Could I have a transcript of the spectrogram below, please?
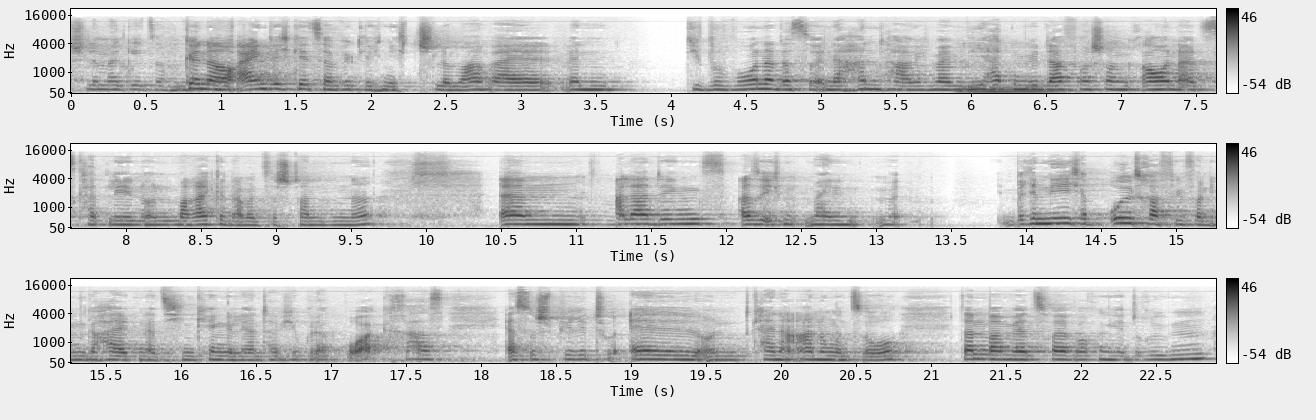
Schlimmer geht's auch nicht. Genau, eigentlich geht's ja wirklich nicht schlimmer, weil wenn die Bewohner das so in der Hand haben, ich meine, wie hatten wir davor schon Grauen, als Kathleen und Mareike damit zerstanden, ne? Ähm, allerdings, also ich meine, René, ich habe ultra viel von ihm gehalten, als ich ihn kennengelernt habe. Ich habe gedacht, boah, krass, er ist so spirituell und keine Ahnung und so. Dann waren wir zwei Wochen hier drüben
